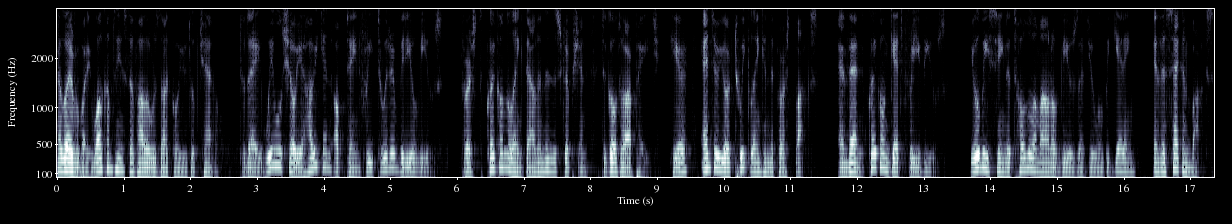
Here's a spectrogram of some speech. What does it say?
Hello everybody, welcome to InstaFollowers.co YouTube channel. Today we will show you how you can obtain free Twitter video views. First, click on the link down in the description to go to our page. Here, enter your tweet link in the first box. And then click on Get Free Views. You'll be seeing the total amount of views that you will be getting in the second box.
